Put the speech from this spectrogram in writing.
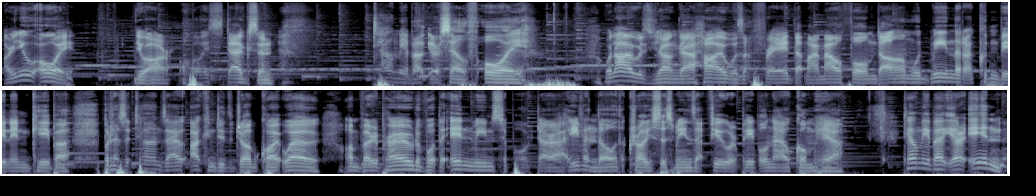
Are you Oi? You are. Oi Stagson. Tell me about yourself, Oi. When I was younger, I was afraid that my malformed arm would mean that I couldn't be an innkeeper, but as it turns out, I can do the job quite well. I'm very proud of what the inn means to Portdara, even though the crisis means that fewer people now come here. Tell me about your inn.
